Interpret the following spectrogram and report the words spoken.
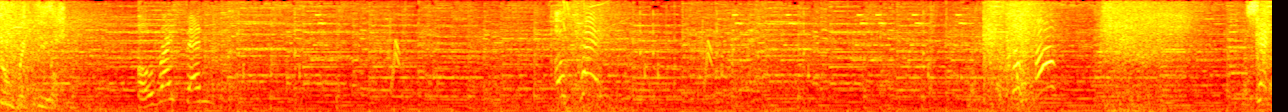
No big deal. All right, then. Okay! Check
